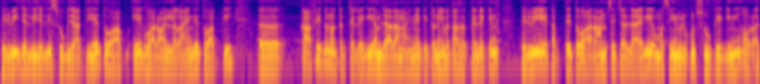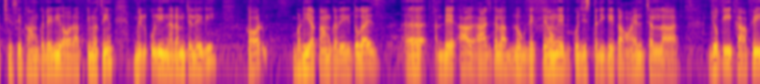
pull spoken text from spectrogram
फिर भी जल्दी जल्दी सूख जाती है तो आप एक बार ऑयल लगाएँगे तो आपकी काफ़ी दिनों तक चलेगी। हम ज़्यादा महीने की तो नहीं बता सकते, लेकिन फिर भी एक हफ़्ते तो आराम से चल जाएगी और मशीन बिल्कुल सूखेगी नहीं और अच्छे से काम करेगी और आपकी मशीन बिल्कुल ही नरम चलेगी और बढ़िया काम करेगी। तो गाइज़ दे आजकल आप लोग देखते होंगे कि कुछ इस तरीके का ऑयल चल रहा है, जो कि काफ़ी,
